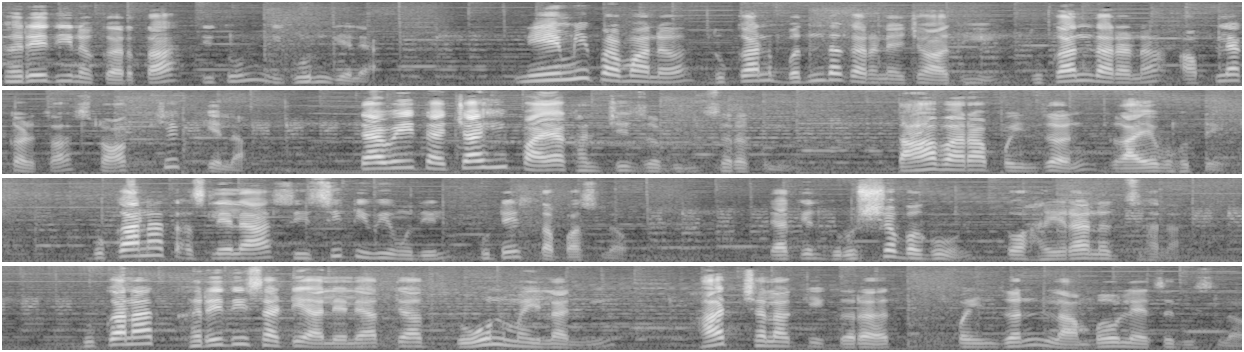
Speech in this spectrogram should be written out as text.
खरेदी न करता तिथून निघून गेल्या. नेहमीप्रमाणे दुकान बंद करण्याच्या आधी दुकानदारानं आपल्याकडचा स्टॉक चेक केला. त्यावेळी त्याच्याही पायाखालची जमीन सरकली. दहा बारा पैंजण गायब होते. दुकानात असलेल्या सी सी टी व्हीमधील फुटेज तपासलं. त्यातील दृश्य बघून तो हैराणच झाला. दुकानात खरेदीसाठी आलेल्या त्या दोन महिलांनी हात छलाकी करत पैंजण लांबवल्याचं दिसलं.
